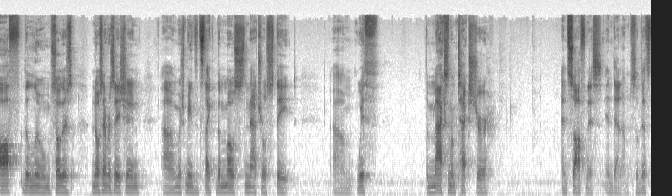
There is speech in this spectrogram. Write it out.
off the loom. So there's no sanforization, um, which means it's like the most natural state um, with the maximum texture and softness in denim. So this,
